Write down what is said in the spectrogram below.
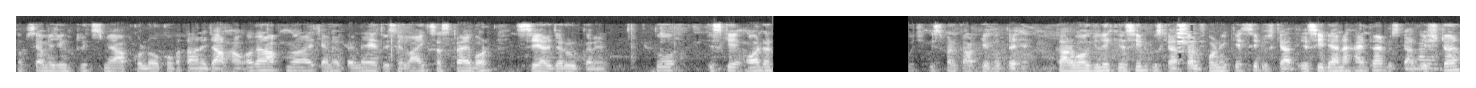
सबसे अमेजिंग ट्रिक्स मैं आपको लोगों को बताने जा रहा हूँ। अगर आप हमारे चैनल पर नए हैं तो इसे लाइक सब्सक्राइब और शेयर ज़रूर करें। तो इसके ऑर्डर कुछ इस प्रकार के होते हैं। कार्बोक्सिलिक एसिड, उसके बाद सल्फोनिक एसिड, उसके बाद एसिड एनहाइड्राइड उसके बाद ester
